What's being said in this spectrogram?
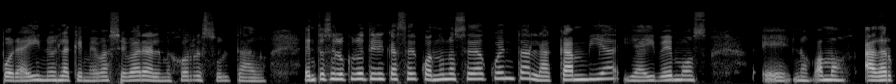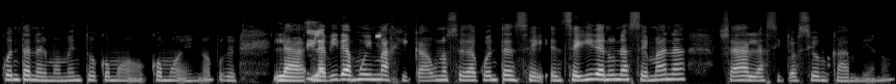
por ahí no es la que me va a llevar al mejor resultado. Entonces lo que uno tiene que hacer cuando uno se da cuenta, la cambia y ahí vemos eh, nos vamos a dar cuenta en el momento cómo, cómo es, ¿no? Porque la, sí, la vida es muy mágica, uno se da cuenta ense- enseguida, en una semana, ya la situación cambia, ¿no?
